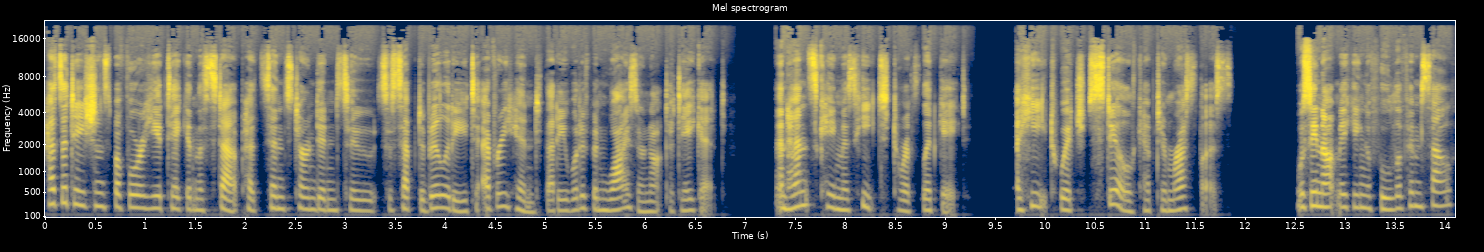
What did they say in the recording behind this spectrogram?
Hesitations before he had taken the step had since turned into susceptibility to every hint that he would have been wiser not to take it, and hence came his heat towards Lydgate a heat which still kept him restless. Was he not making a fool of himself?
